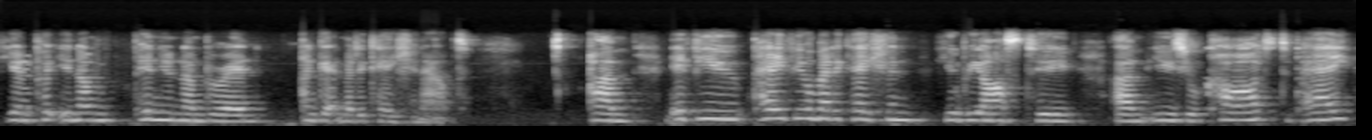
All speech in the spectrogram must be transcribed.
you're going to put your num PIN your number in and get medication out. Um, if you pay for your medication, you'll be asked to um, use your card to pay.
